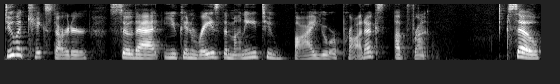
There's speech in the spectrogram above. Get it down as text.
do a Kickstarter so that you can raise the money to buy your products upfront. So,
